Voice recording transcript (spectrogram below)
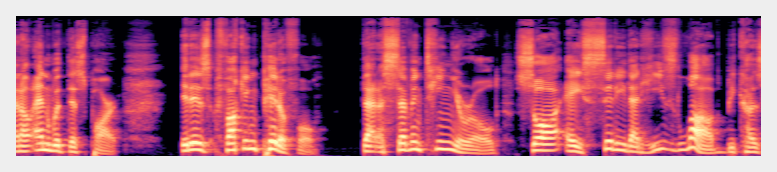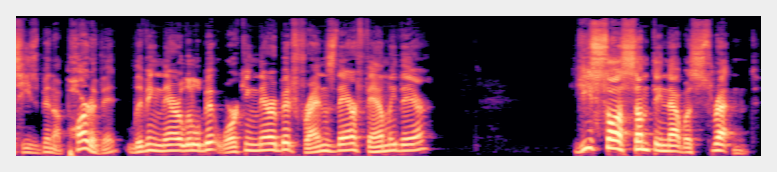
And I'll end with this part. It is fucking pitiful that a 17 year old saw a city that he's loved because he's been a part of it, living there a little bit, working there a bit, friends there, family there. He saw something that was threatened.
